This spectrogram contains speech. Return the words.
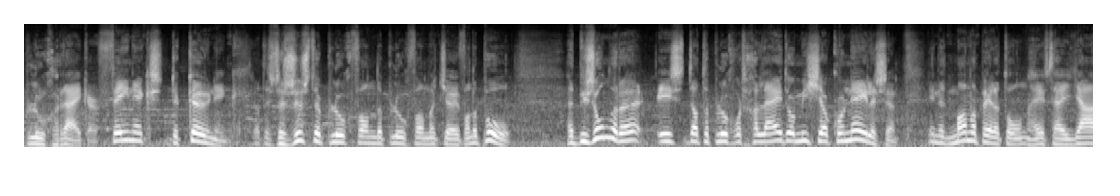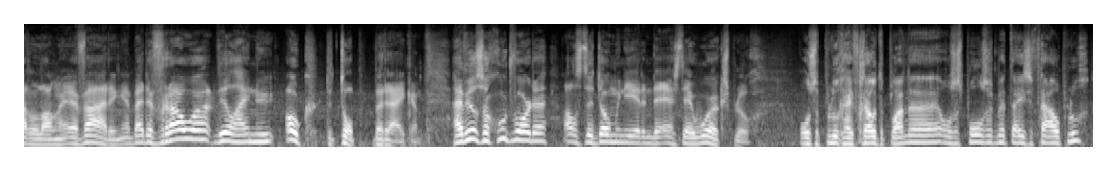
ploeg rijker. Phoenix de Koning. Dat is de zusterploeg van de ploeg van Mathieu van der Poel. Het bijzondere is dat de ploeg wordt geleid door Michel Cornelissen. In het mannenpeloton heeft hij jarenlange ervaring. En bij de vrouwen wil hij nu ook de top bereiken. Hij wil zo goed worden als de dominerende SD Works ploeg. Onze ploeg heeft grote plannen, onze sponsor met deze vrouwenploeg. We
